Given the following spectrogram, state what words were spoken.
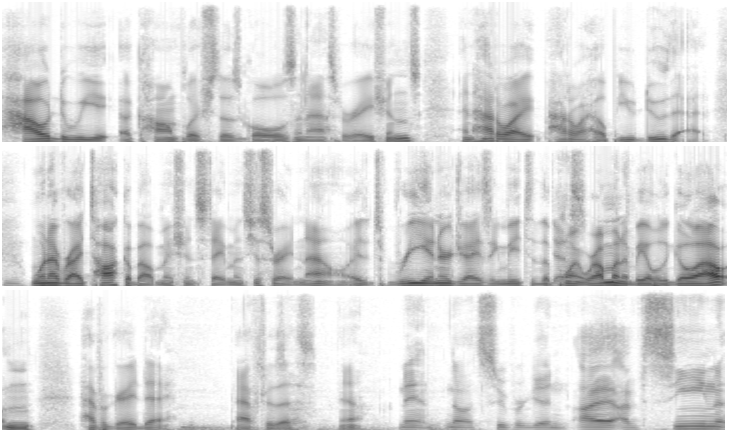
How do we accomplish those goals and aspirations and how do I how do I help you do that? Mm. Whenever I talk about mission statements just right now, it's re-energizing me to the Yes. point where I'm going to be able to go out and have a great day after this. Yeah. Man, no, it's super good. I, I've seen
